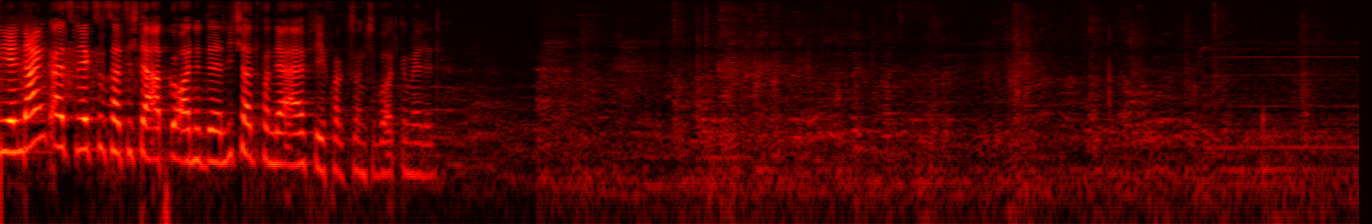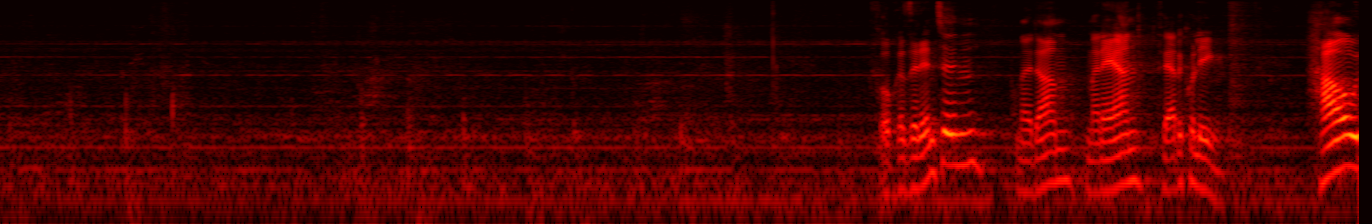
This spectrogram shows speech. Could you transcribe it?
Vielen Dank. Als nächstes hat sich der Abg. Lichert von der AfD-Fraktion zu Wort gemeldet. Frau Präsidentin, meine Damen, meine Herren, verehrte Kollegen! How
